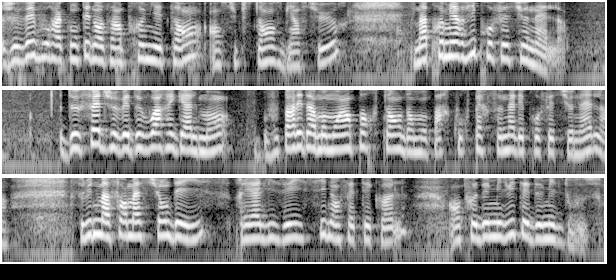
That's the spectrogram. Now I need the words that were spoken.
je vais vous raconter dans un premier temps, en substance bien sûr, ma première vie professionnelle. De fait, je vais devoir également vous parler d'un moment important dans mon parcours personnel et professionnel, celui de ma formation DEIS, réalisée ici dans cette école entre 2008 et 2012.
